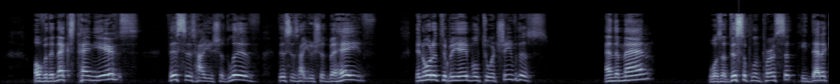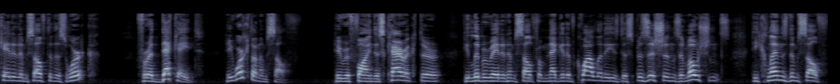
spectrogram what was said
Over the next 10 years, this is how you should live, this is how you should behave, in order to be able to achieve this. And the man was a disciplined person. He dedicated himself to this work. For a decade, he worked on himself. He refined his character. He liberated himself from negative qualities, dispositions, emotions. He cleansed himself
